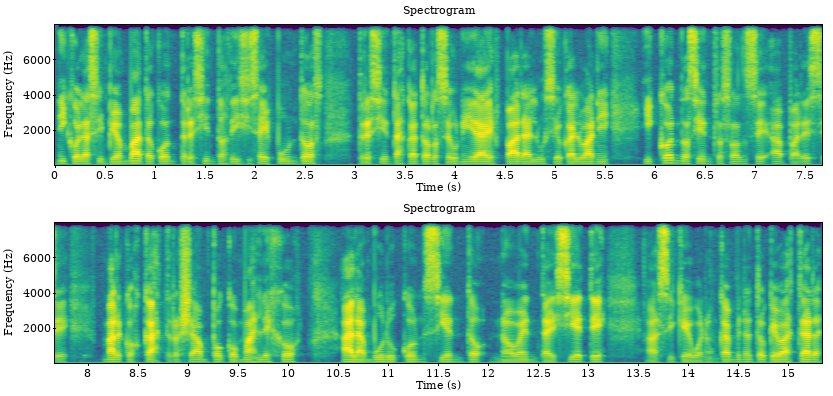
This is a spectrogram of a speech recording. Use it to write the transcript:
Nicolás Impiambato con 316 puntos, 314 unidades para Lucio Calvani y con 211 aparece Marcos Castro, ya un poco más lejos, Alamburu con 197. Así que bueno, un campeonato que va a estar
